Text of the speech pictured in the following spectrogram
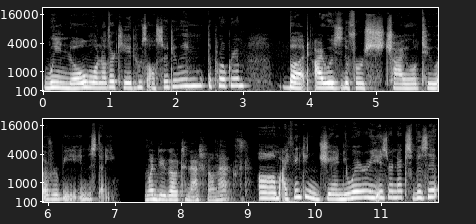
we know one other kid who's also doing the program, but I was the first child to ever be in the study. When do you go to Nashville next? Um, I think in January is our next visit.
